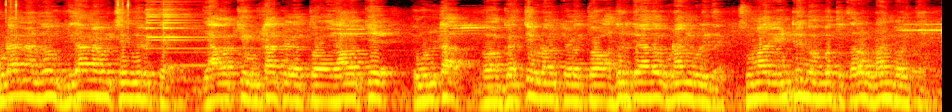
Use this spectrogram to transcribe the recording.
ಉಡಾನ್ ಅನ್ನೋದು ವಿಧಾನಗಳು ಚೇಂಜ್ ಇರುತ್ತೆ. ಯಾವ ಅಕ್ಕಿ ಉಲ್ಟಾ ಕೇಳುತ್ತೋ ಯಾವ ಅಕ್ಕಿ ಉಲ್ಟಾ ಗತ್ತಿ ಉಡಾನ್ ಕೇಳುತ್ತೋ, ಅದ್ರದ್ದೇ ಆದ ಉಡಾನ್ಗಳಿದೆ. ಸುಮಾರು ಎಂಟರಿಂದ ಒಂಬತ್ತು ಥರ ಉಡಾನ್ ಬರುತ್ತೆ.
